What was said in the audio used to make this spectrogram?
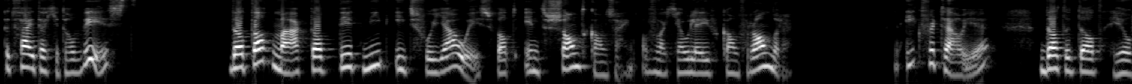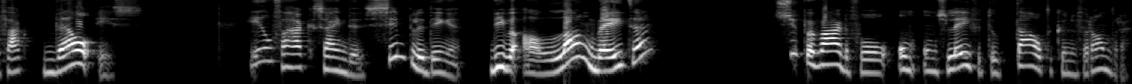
het feit dat je het al wist, dat dat maakt dat dit niet iets voor jou is wat interessant kan zijn of wat jouw leven kan veranderen. Ik vertel je dat het dat heel vaak wel is. Heel vaak zijn de simpele dingen die we al lang weten super waardevol om ons leven totaal te kunnen veranderen.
